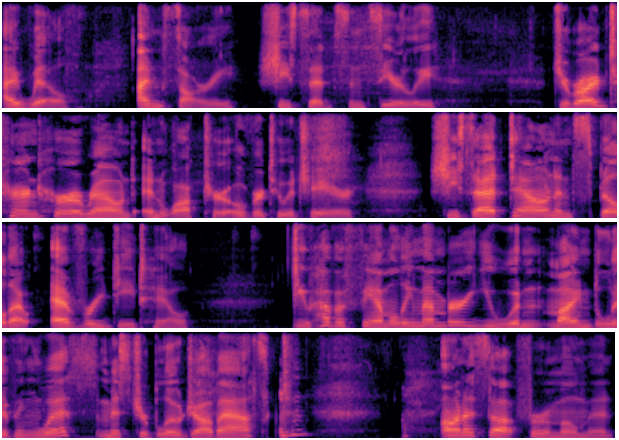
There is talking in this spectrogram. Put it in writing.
I will. I'm sorry, she said sincerely. Gerard turned her around and walked her over to a chair. She sat down and spelled out every detail. Do you have a family member you wouldn't mind living with? Mr. Blowjob asked. Anna thought for a moment.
